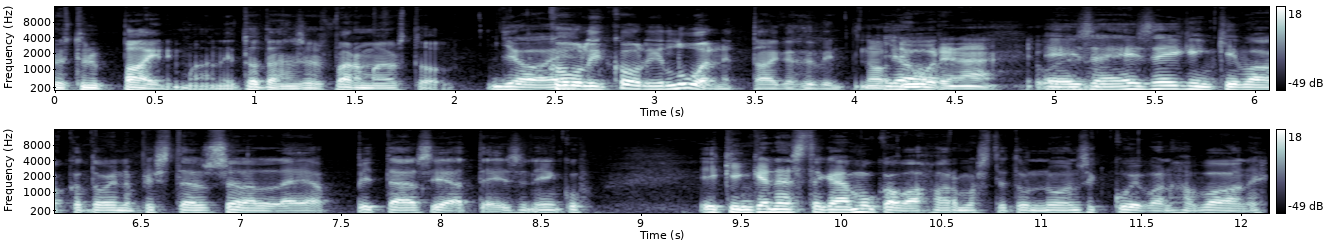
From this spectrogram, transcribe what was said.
ryhtynyt painimaan, niin totahan se olisi varmaan just ollut. Joo, ei- kouli, kouli luonnetta aika hyvin. No Joo. juuri näin. Juuri Ei näin. se, ei se ikin kiva, kun toinen pistää selälle ja pitää sieltä, ei se niinku ikin kenestäkään mukava varmasti tunnu, on se kuivanha vaan, niin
